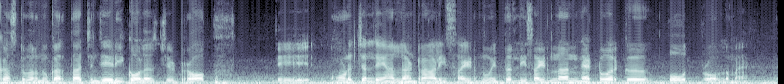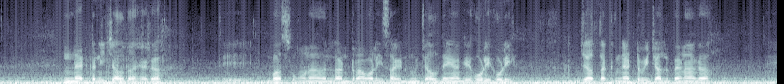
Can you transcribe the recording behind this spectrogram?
ਕਸਟਮਰ ਨੂੰ ਕਰਤਾ ਚੰਜੇੜੀ ਕਾਲਜ 'ਚ ਡ੍ਰੌਪ ਤੇ ਹੁਣ ਚੱਲੇ ਆ ਲੰਡਰਾਂ ਵਾਲੀ ਸਾਈਡ ਨੂੰ। ਇਧਰਲੀ ਸਾਈਡ ਨਾ ਨੈਟਵਰਕ ਬਹੁਤ ਪ੍ਰੋਬਲਮ ਹੈ। ਨੈਟ ਨਹੀਂ ਚੱਲਦਾ ਹੈਗਾ ਤੇ ਬਸ ਹੁਣ ਲੰਡਰਾਂ ਵਾਲੀ ਸਾਈਡ ਨੂੰ ਚੱਲਦੇ ਆਂਗੇ ਹੌਲੀ ਹੌਲੀ ਜਦ ਤੱਕ ਨੈਟ ਵੀ ਚੱਲ ਪੈਣਾਗਾ ਤੇ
